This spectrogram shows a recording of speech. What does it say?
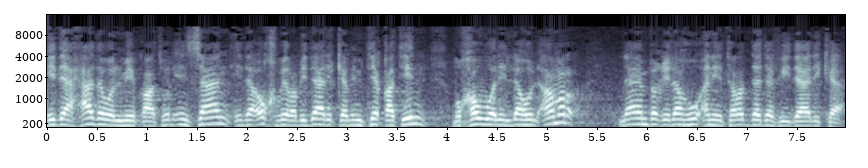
إذا حذوا الميقات والإنسان إذا أخبر بذلك من ثقة مخول له الأمر لا ينبغي له أن يتردد في ذلك.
